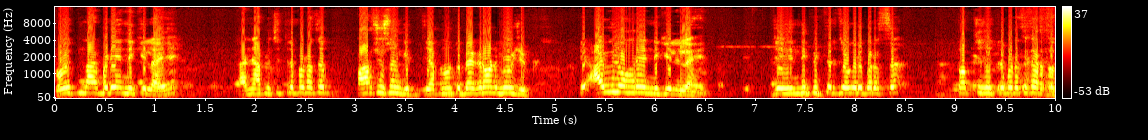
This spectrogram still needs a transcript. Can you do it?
रोहित नागबडे यांनी केलं आहे. आणि आपल्या चित्रपटाचं पार्श्वसंगीत जे आपण म्हणतो बॅकग्राऊंड म्युझिक ते आयु लोहार यांनी केलेलं आहे. जे हिंदी पिक्चरचे वगैरे बरंच टॉपचे चित्रपटाचे करतात.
